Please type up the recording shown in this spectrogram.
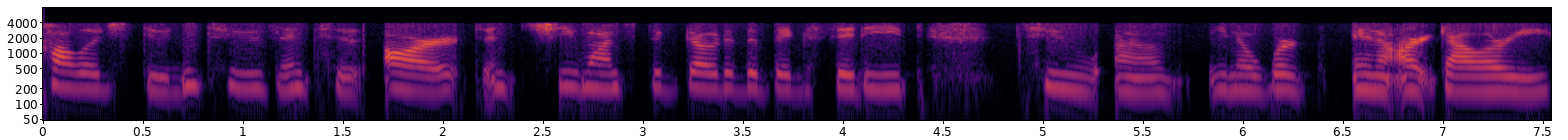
college student who's into art, and she wants to go to the big city to, um, you know, work in an art gallery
